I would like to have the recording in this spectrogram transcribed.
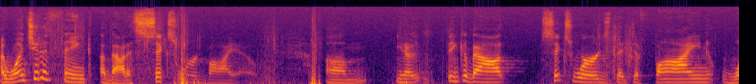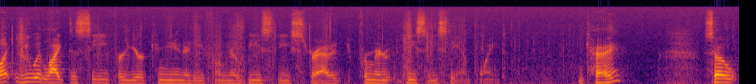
I want you to think about a six word bio. Um, you know, think about six words that define what you would like to see for your community from an obesity strategy, from an obesity standpoint. Okay? So,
